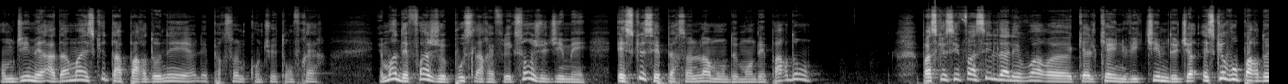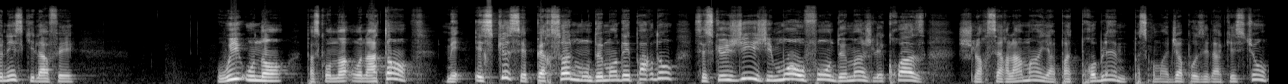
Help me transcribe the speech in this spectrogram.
On me dit, mais Adama, est-ce que tu as pardonné les personnes qui ont tué ton frère? Et moi, des fois, je pousse la réflexion. Je dis, mais est-ce que ces personnes-là m'ont demandé pardon? Parce que c'est facile d'aller voir euh, quelqu'un, une victime, de dire, est-ce que vous pardonnez ce qu'il a fait? Oui ou non? Parce qu'on on attend. Mais est-ce que ces personnes m'ont demandé pardon? C'est ce que je dis. Je dis, moi, au fond, demain, je les croise. Je leur serre la main, il n'y a pas de problème. Parce qu'on m'a déjà posé la question.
